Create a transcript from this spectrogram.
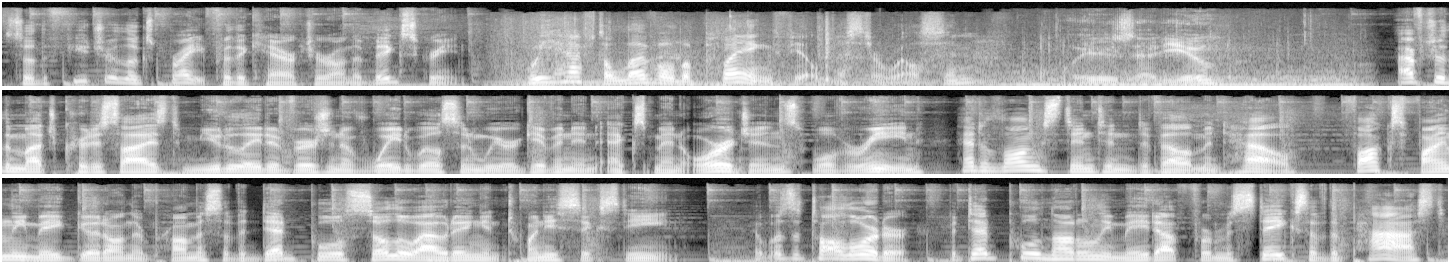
so the future looks bright for the character on the big screen. We have to level the playing field, Mr. Wilson. Wait, is that you? After the much criticized, mutilated version of Wade Wilson we were given in X Men Origins, Wolverine, and a long stint in development hell, Fox finally made good on their promise of a Deadpool solo outing in 2016. It was a tall order, but Deadpool not only made up for mistakes of the past,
